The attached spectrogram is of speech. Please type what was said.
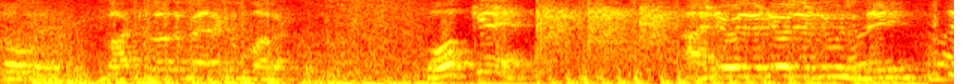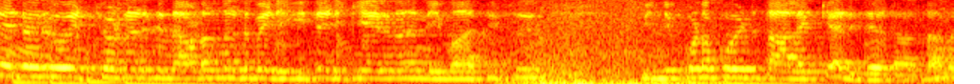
സോമൻ. ബാക്കിയുള്ളവരുടെ പേരൊക്കെ മറക്കും. ഓക്കെ. അടിപൊളി അടിപൊളി അടിപൊളി. നൈസ് ആയിട്ട് ഒരു വെച്ചോണ്ടിരുന്നത് അവിടെ നിന്ന് മെഡിക്കറ്റ് അടിക്കായിരുന്ന നിവാസിസ്. പിന്നെ കൂടെ പോയിട്ട് തലയ്ക്ക് അടിച്ചേട്ടോ. അതാണ്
